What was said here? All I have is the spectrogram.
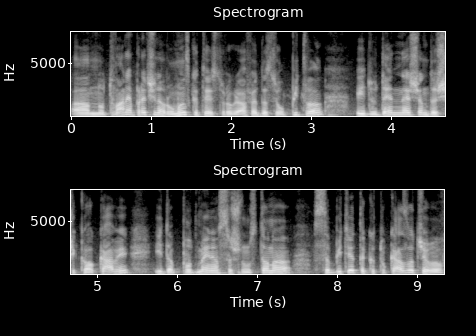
а, но това не пречи на румънската историография да се опитва и до ден днешен да шикалкави и да подменя същността на събитията, като казва, че в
